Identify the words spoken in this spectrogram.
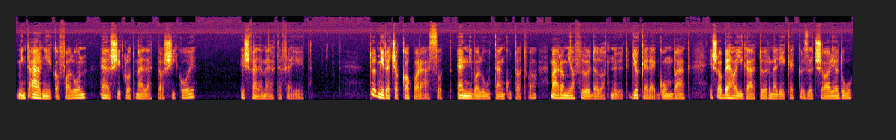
Mint árnyék a falon, elsiklott mellette a sikoly, és felemelte fejét. Többnyire csak kaparászott, ennivaló után kutatva, már ami a föld alatt nőtt, gyökerek, gombák és a behaigált törmelékek között sarjadó,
